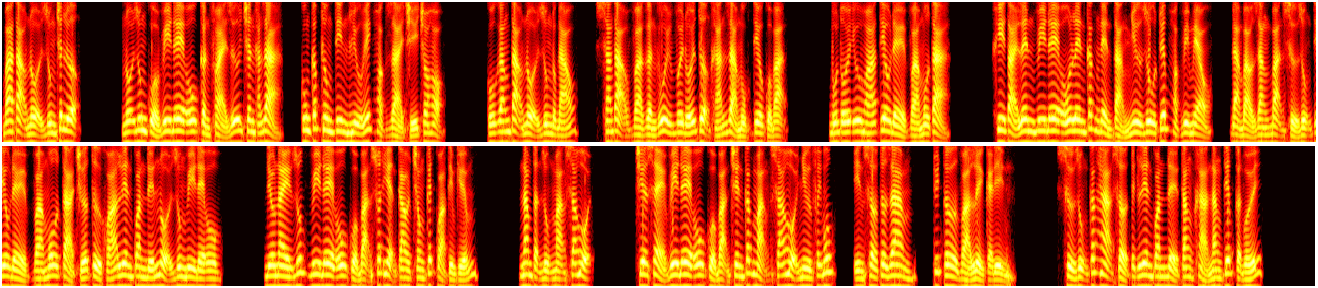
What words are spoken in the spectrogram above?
Ba tạo nội dung chất lượng. Nội dung của video cần phải giữ chân khán giả, cung cấp thông tin hữu ích hoặc giải trí cho họ. Cố gắng tạo nội dung độc đáo, sáng tạo và gần gũi với đối tượng khán giả mục tiêu của bạn. 4 tối ưu hóa tiêu đề và mô tả. Khi tải lên video lên các nền tảng như YouTube hoặc Vimeo, đảm bảo rằng bạn sử dụng tiêu đề và mô tả chứa từ khóa liên quan đến nội dung video. Điều này giúp video của bạn xuất hiện cao trong kết quả tìm kiếm. 5. Tận dụng mạng xã hội. Chia sẻ video của bạn trên các mạng xã hội như Facebook, Instagram, Twitter và LinkedIn. Sử dụng các hạ sở tích liên quan để tăng khả năng tiếp cận với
